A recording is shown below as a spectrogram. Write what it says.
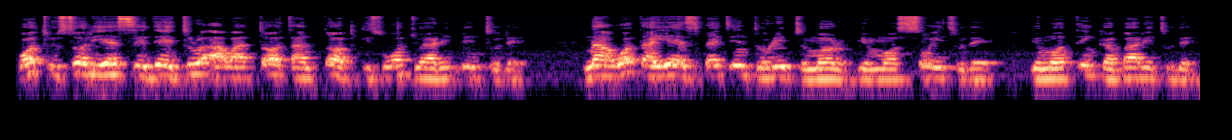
What we sowed yesterday through our thought and talk is what we are reaping today. Now, what are you expecting to reap tomorrow? You must sow it today. You must think about it today.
